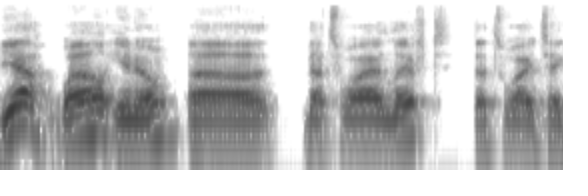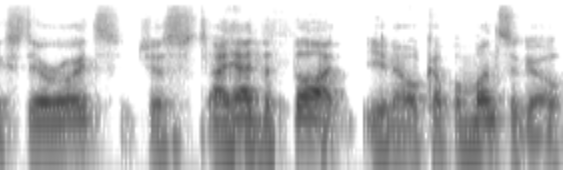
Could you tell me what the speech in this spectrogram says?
Yeah, well, you know, uh, that's why I lift. That's why I take steroids. Just I had the thought, you know, a couple months ago,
